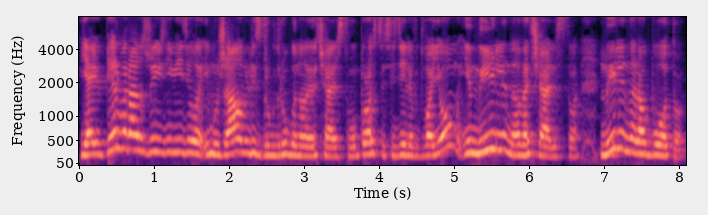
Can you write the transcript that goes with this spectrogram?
Я ее первый раз в жизни видела, и мы жаловались друг другу на начальство. Мы просто сидели вдвоем и ныли на начальство, ныли на работу.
